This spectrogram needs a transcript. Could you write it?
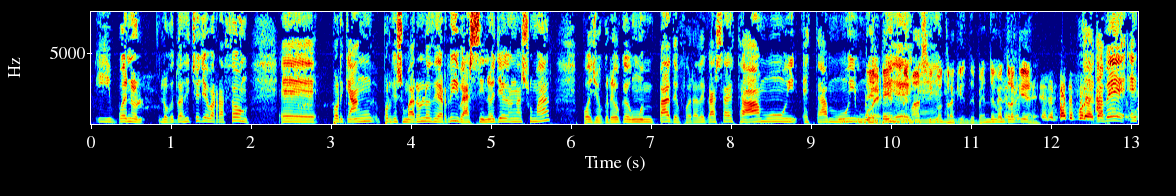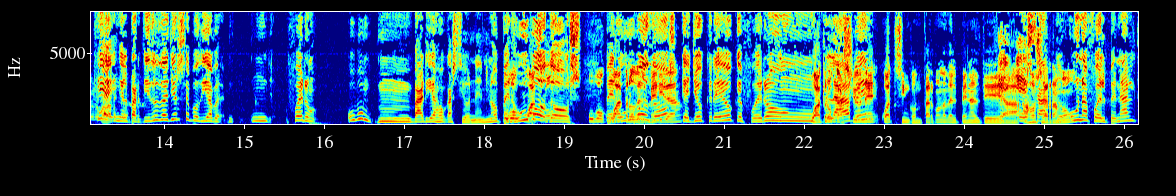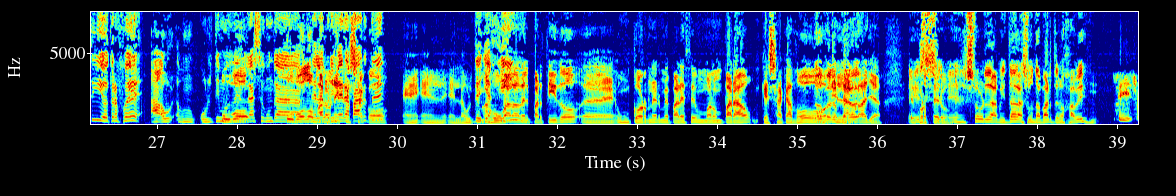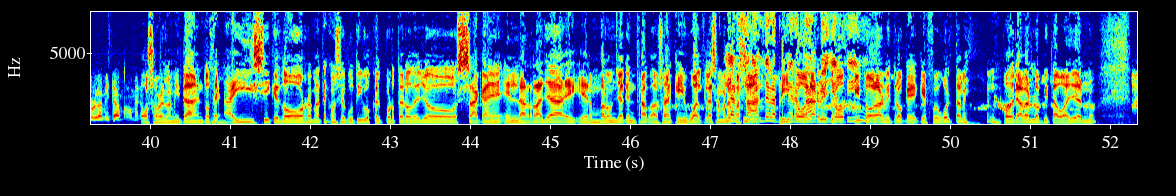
Y bueno, lo que tú has dicho lleva razón, eh, porque han porque sumaron los de arriba. Si no llegan a sumar, pues yo creo que un empate fuera de casa está muy está muy, muy Depende bien, más si ¿eh? contra quién, depende contra el, quién. el empate fuera de casa A ver, es que en el partido de ayer se podía ver, mm, fueron hubo mm, varias ocasiones, ¿no? Pero Hubo dos, hubo pero cuatro hubo del Mérida. dos que yo creo que fueron Cuatro clave. ocasiones, cuatro- sin contar con la del penalti a, José Ramón. Una fue el penalti y otra fue a, um, último hubo, de la segunda hubo dos de la balones primera que sacó parte. en, en- en la última jugada del partido, eh, un córner me parece, un balón parado que saca dos No, pero- en la pero raya el es, portero. Es sobre la mitad de la segunda parte, ¿no, Javi? Sí, sobre la mitad más o menos. o sobre la mitad. Entonces ahí sí que dos remates consecutivos que el portero de ellos saca en, en la raya eh, y era un balón ya que entraba. O sea que igual que la semana Y al pasada final de la primera pitó el parte, árbitro, Yacine. pitó el árbitro que, que fue gol también. Podría haberlo pitado ayer, ¿no?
